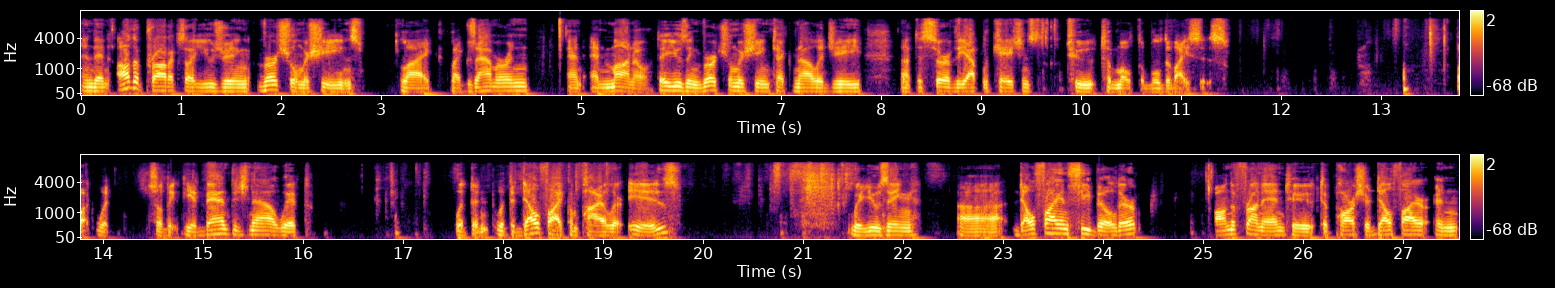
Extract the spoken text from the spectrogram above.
And then other products are using virtual machines like, like Xamarin and, and Mono. They're using virtual machine technology uh, to serve the applications to, to multiple devices. But with, so the, the advantage now with with the with the Delphi compiler is we're using uh, Delphi and CBuilder on the front end to to parse your Delphi and,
